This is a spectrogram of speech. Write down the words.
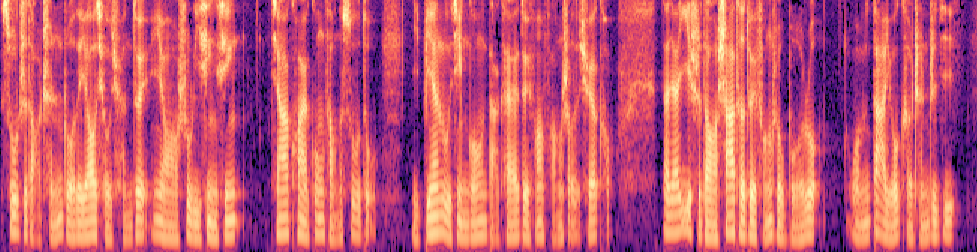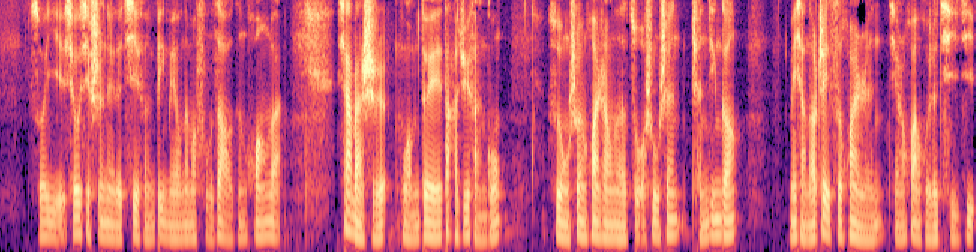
苏指导沉着的要求全队要树立信心，加快攻防的速度，以边路进攻打开对方防守的缺口。大家意识到沙特队防守薄弱，我们大有可乘之机，所以休息室内的气氛并没有那么浮躁跟慌乱。下半时，我们队大举反攻，苏永顺换上了左树生、陈金刚，没想到这次换人竟然换回了奇迹。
